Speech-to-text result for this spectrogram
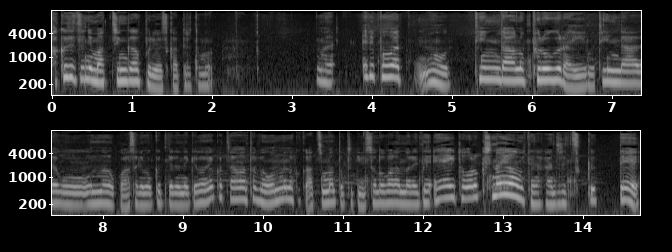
確実にマッチングアプリを使ってると思う、まあ、エリポンはもう Tinder のプロぐらい Tinder でこう女の子を漁りまくってるんだけどゆこちゃんは多分女の子が集まった時にその場のノリで「えー、登録しなよ」みたいな感じで作って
